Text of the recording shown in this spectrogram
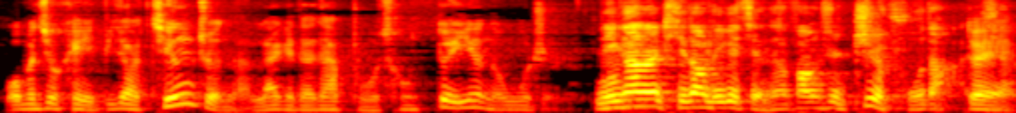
我们就可以比较精准的来给大家补充对应的物质。您刚才提到了一个检测方式，质谱打一下。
